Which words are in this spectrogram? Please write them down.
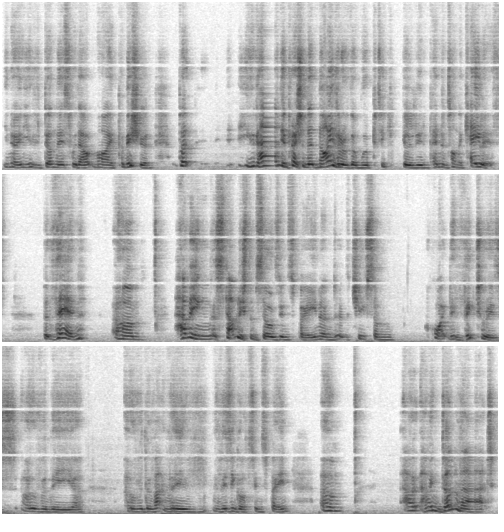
you know, you've done this without my permission." But you had the impression that neither of them were particularly dependent on the caliph. But then, um, having established themselves in Spain and achieved some quite big victories over the uh, over the, the Visigoths in Spain. Um, having done that,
